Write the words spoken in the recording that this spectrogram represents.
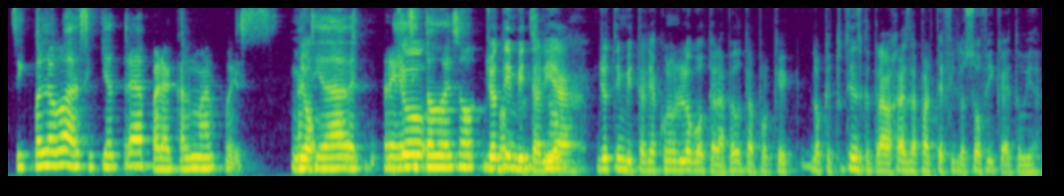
psicólogo a psiquiatra para calmar, pues, ansiedad, estrés y todo eso. Yo te pues, invitaría, yo te invitaría con un logoterapeuta, porque lo que tú tienes que trabajar es la parte filosófica de tu vida.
